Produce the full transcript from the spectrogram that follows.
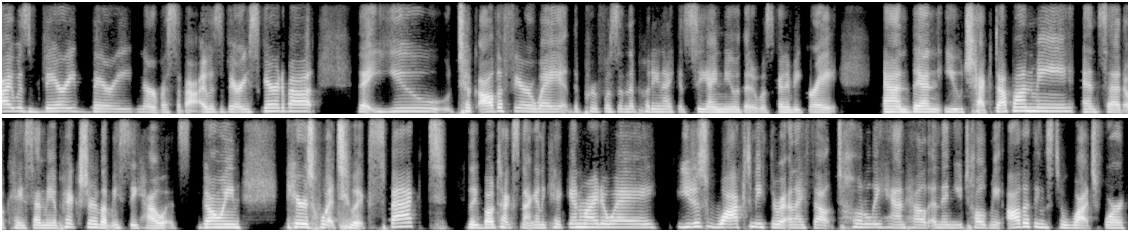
I was very, very nervous about, I was very scared about that you took all the fear away. The proof was in the pudding. I could see, I knew that it was going to be great. And then you checked up on me and said, okay, send me a picture. Let me see how it's going. Here's what to expect the Botox is not going to kick in right away. You just walked me through it and I felt totally handheld. And then you told me all the things to watch for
